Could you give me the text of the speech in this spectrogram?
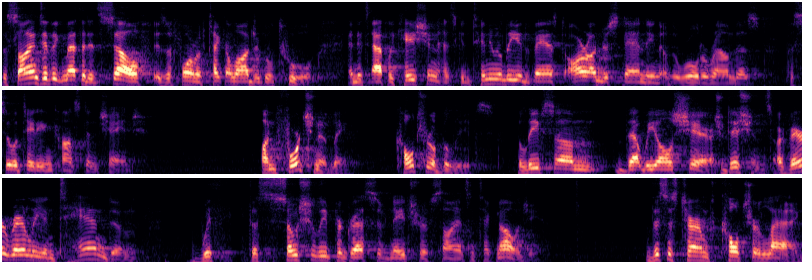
The scientific method itself is a form of technological tool, and its application has continually advanced our understanding of the world around us, facilitating constant change. Unfortunately, cultural beliefs, beliefs um, that we all share, traditions, are very rarely in tandem with the socially progressive nature of science and technology. This is termed culture lag.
